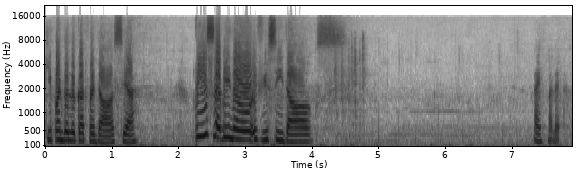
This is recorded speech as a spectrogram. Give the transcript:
Keep on the lookout for dolls, yeah. Please let me know if you see dogs. Ay, mali.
